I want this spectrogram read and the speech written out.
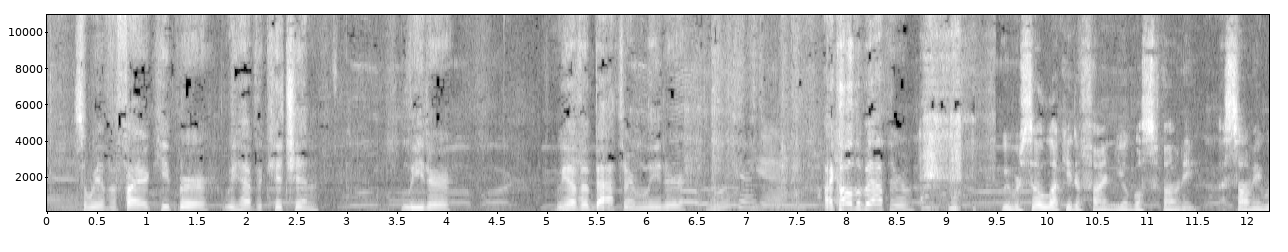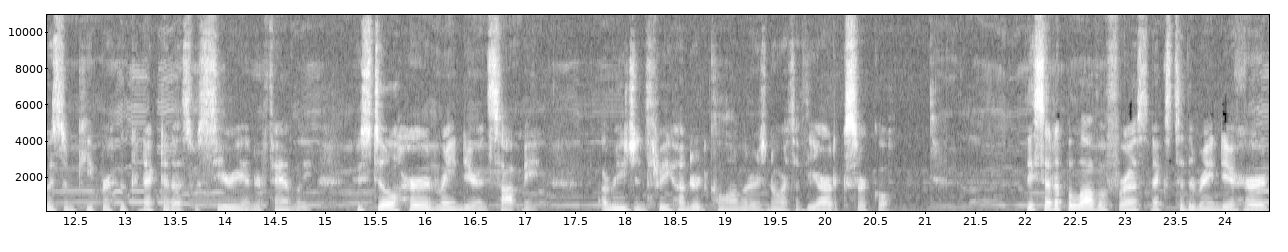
And So we have a fire keeper, we have a kitchen leader, we have a bathroom leader. yeah. I call the bathroom. we were so lucky to find Yungel Svoni, a Sami wisdom keeper who connected us with Siri and her family, who still herd reindeer in Sapmi, a region 300 kilometers north of the Arctic Circle. They set up a lavvu for us next to the reindeer herd,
